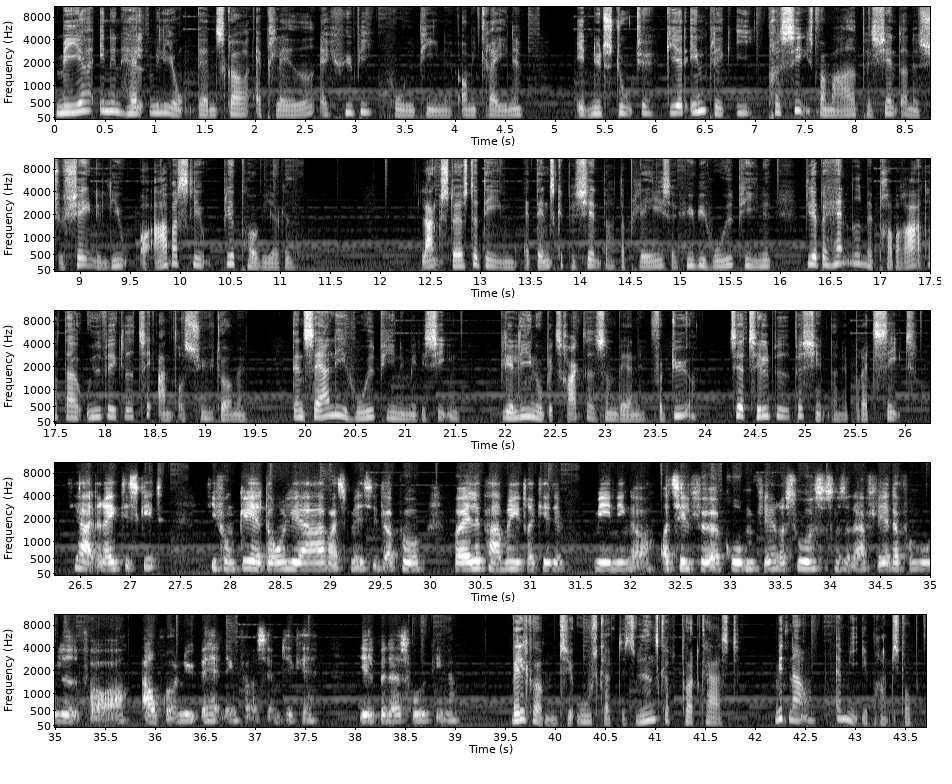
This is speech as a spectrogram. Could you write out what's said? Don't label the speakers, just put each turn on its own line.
Mere end en halv million danskere er plaget af hyppig hovedpine og migræne. Et nyt studie giver et indblik i præcist, hvor meget patienternes sociale liv og arbejdsliv bliver påvirket. Langt størstedelen af danske patienter, der plages af hyppig hovedpine, bliver behandlet med præparater, der er udviklet til andre sygdomme. Den særlige hovedpinemedicin bliver lige nu betragtet som værende for dyr til at tilbyde patienterne bredt set.
De har det rigtig skidt. De fungerer dårligere arbejdsmæssigt, og på, på alle parametre giver det mening at, at tilføre gruppen flere ressourcer, så der er flere, der får mulighed for at afprøve en ny behandling for at se, om det kan hjælpe deres hovedpiner.
Velkommen til Ugeskriftets videnskabspodcast. Mit navn er Mie Brandstrup.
